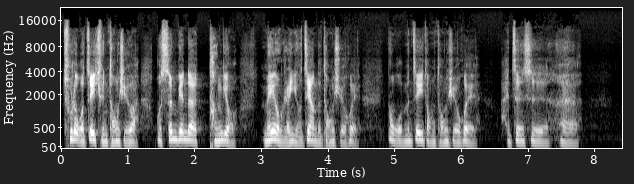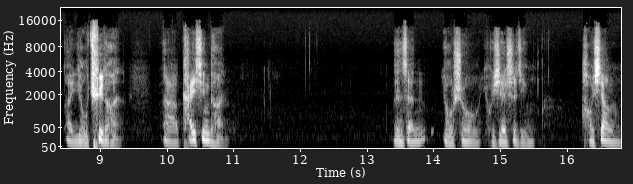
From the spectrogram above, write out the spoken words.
除了我这一群同学外，我身边的朋友没有人有这样的同学会。那我们这一种同学会还真是，呃，呃，有趣的很。啊，开心的很。人生有时候有些事情，好像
